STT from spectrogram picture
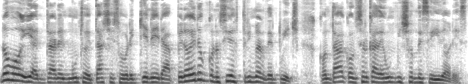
No voy a entrar en mucho detalle sobre quién era, pero era un conocido streamer de Twitch, contaba con cerca de un millón de seguidores.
